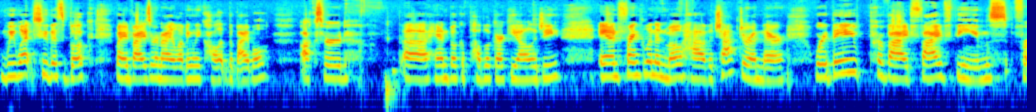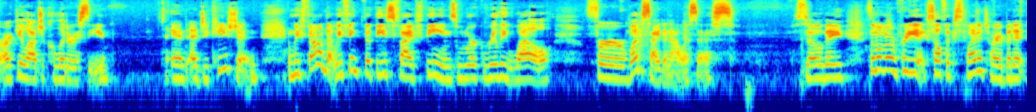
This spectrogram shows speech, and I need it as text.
we went to this book. My advisor and I lovingly call it the Bible, Oxford uh, Handbook of Public Archaeology. And Franklin and Moe have a chapter in there where they provide five themes for archaeological literacy and education. And we found that we think that these five themes would work really well for website analysis. So they some of them are pretty self-explanatory, but it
